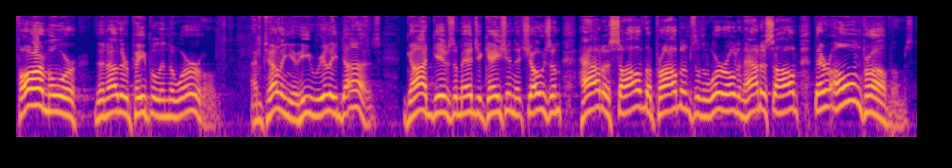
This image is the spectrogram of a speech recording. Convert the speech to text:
far more than other people in the world. I'm telling you, He really does. God gives them education that shows them how to solve the problems of the world and how to solve their own problems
